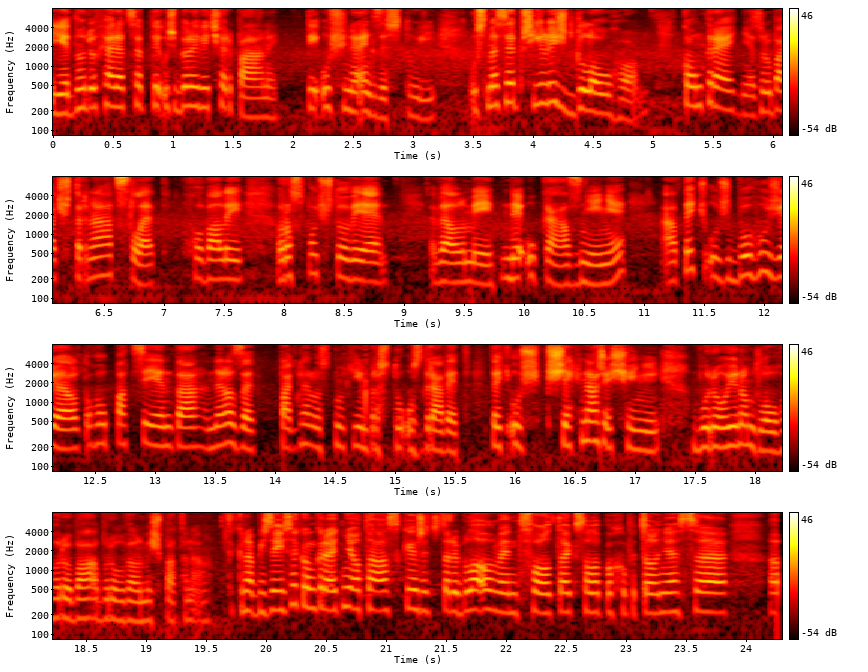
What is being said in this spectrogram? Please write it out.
Jednoduché recepty už byly vyčerpány. ty už neexistují. Už jsme se příliš dlouho, konkrétně zhruba 14 let, chovali rozpočtově velmi neukázněně a teď už bohužel toho pacienta nelze takhle lusknutím prstu uzdravit. Teď už všechna řešení budou jenom dlouhodobá a budou velmi špatná. Tak nabízejí se konkrétní otázky. Řeč tady byla o windfall tax, ale pochopitelně se uh,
